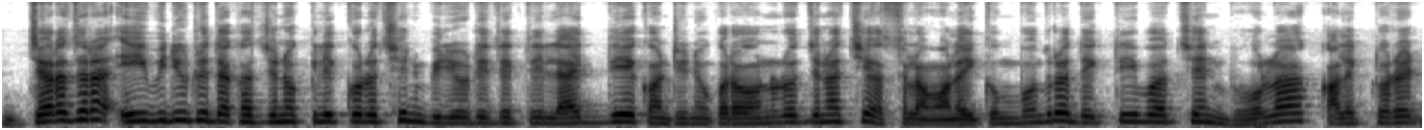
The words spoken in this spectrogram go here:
যারা যারা এই ভিডিওটি দেখার জন্য ক্লিক করেছেন, ভিডিওটিতে একটি লাইক দিয়ে কন্টিনিউ করার অনুরোধ জানাচ্ছি। আসসালামু আলাইকুম বন্ধুরা, দেখতেই পাচ্ছেন ভোলা কালেক্টরেট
